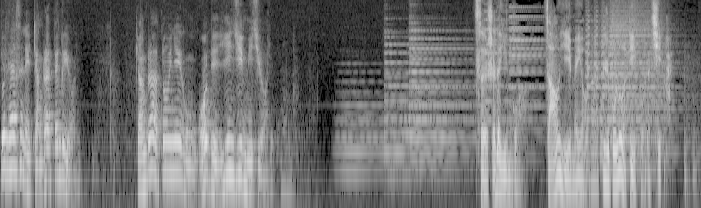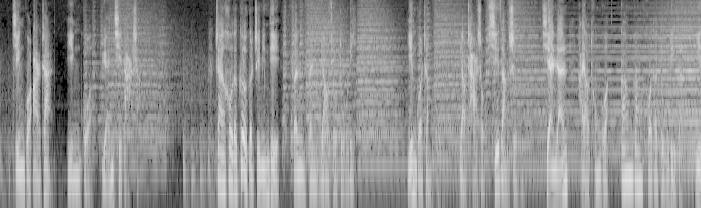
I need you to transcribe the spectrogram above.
들해서네 장라 땡겨요. 장라 돈이 고데 인지 미지요. 此时的英国 早已没有了日不落帝国的气派。经过二战，英国元气大伤。战后的各个殖民地纷纷要求独立，英国政府要插手西藏事务，显然还要通过刚刚获得独立的印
